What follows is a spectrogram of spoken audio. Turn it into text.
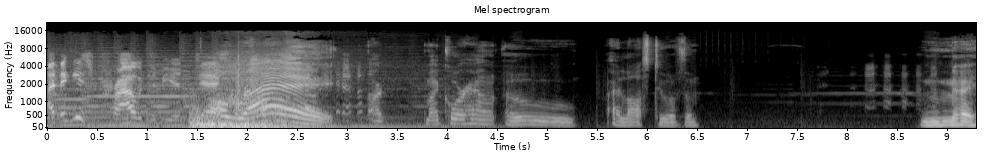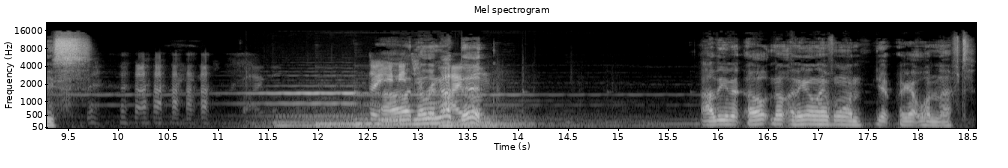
I think he's proud to be a dick. All right. Our, my core hound. Oh, I lost two of them. Nice. so Uh, no, they're not dead. Alina. Oh no, I think I only have one. Yep, I got one left.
